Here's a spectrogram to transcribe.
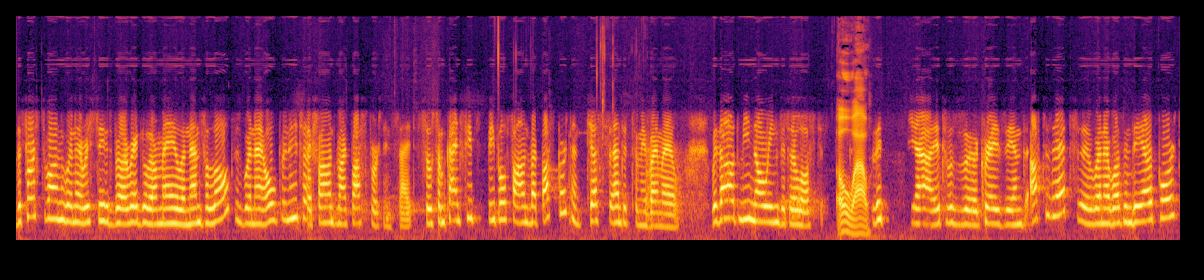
The first one, when I received by regular mail an envelope, and when I opened it, I found my passport inside. So some kind pe- people found my passport and just sent it to me by mail, without me knowing that I lost it. Oh wow! That, yeah, it was uh, crazy. And after that, uh, when I was in the airport,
